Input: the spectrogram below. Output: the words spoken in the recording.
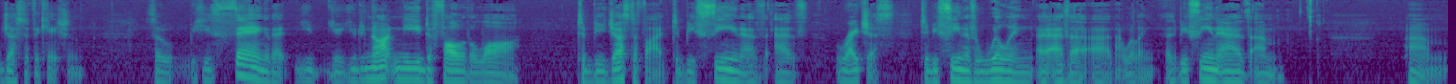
justification. So he's saying that you, you you do not need to follow the law to be justified, to be seen as as righteous, to be seen as willing as a uh, not willing, to be seen as um um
